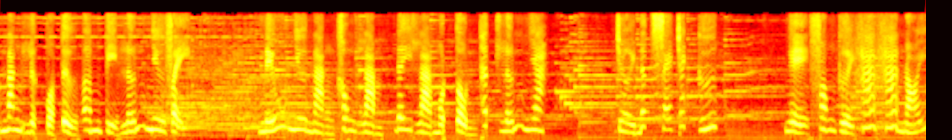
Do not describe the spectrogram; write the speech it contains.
Năng lực của tử âm tỷ lớn như vậy. Nếu như nàng không làm, đây là một tổn thất lớn nha. Trời đất sẽ trách cứ. Nghệ Phong cười ha ha nói.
